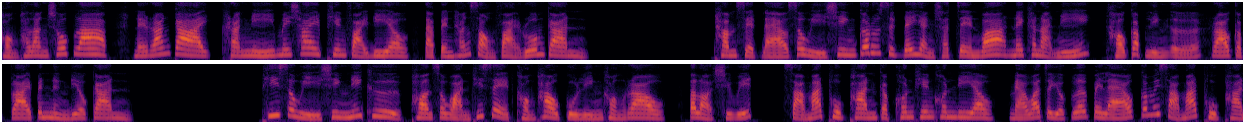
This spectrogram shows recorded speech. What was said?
ของพลังโชคลาภในร่างกาย ครั้งนี้ไม่ใช่เพียงฝ่ายเดียว แต่เป็นทั้งสองฝ่ายร่วมกันทำเสร็จแล้วสวีชิงก็รู้สึกได้อย่างชัดเจนว่าในขณะนี้เขากับหลิงเอ๋อราวกับกลายเป็นหนึ่งเดียวกัน พี่สวีชิงนี่คือ พรสวรรค์พิเศษของเผ่ากูหลิงของเรา ตลอดชีวิต สามารถผูกพันกับคนเพียงคนเดียว แม้ว่าจะยกเลิกไปแล้วก็ไม่สามารถผูกพัน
